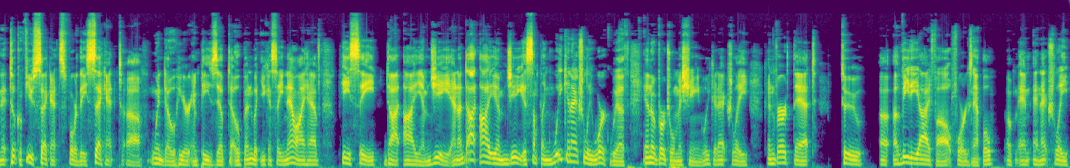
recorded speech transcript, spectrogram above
and it took a few seconds for the second uh, window here in PeaZip to open but you can see now I have pc.img and a .img is something we can actually work with in a virtual machine. We could actually convert that to a, a VDI file for example and, and actually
